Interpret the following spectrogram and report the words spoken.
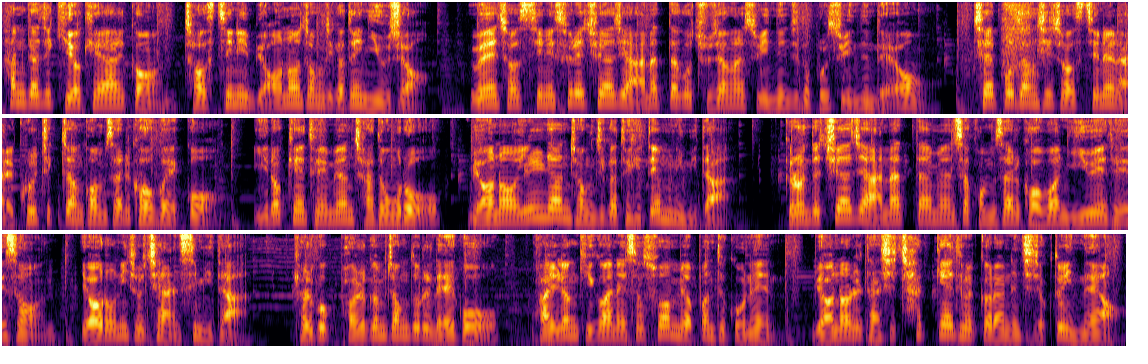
한 가지 기억해야 할 건 저스틴이 면허 정지가 된 이유죠. 왜 저스틴이 술에 취하지 않았다고 주장할 수 있는지도 볼 수 있는데요. 체포 당시 저스틴은 알코올 측정 검사를 거부했고 이렇게 되면 자동으로 면허 1년 정지가 되기 때문입니다. 그런데 취하지 않았다면서 검사를 거부한 이유에 대해선 여론이 좋지 않습니다. 결국 벌금 정도를 내고 관련 기관에서 수업 몇 번 듣고는 면허를 다시 찾게 될 거라는 지적도 있네요.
